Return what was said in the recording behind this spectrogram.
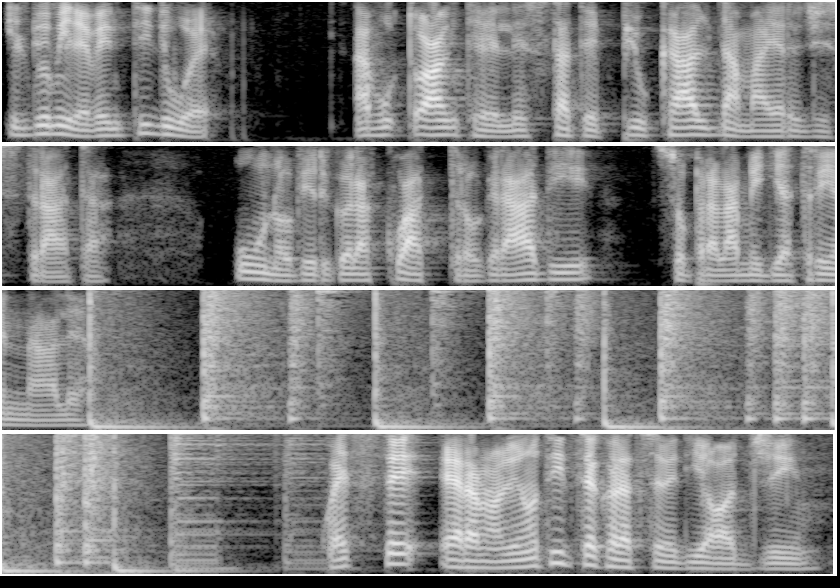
Il 2022 ha avuto anche l'estate più calda mai registrata, 1,4 gradi sopra la media triennale. Queste erano le notizie a colazione di oggi.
